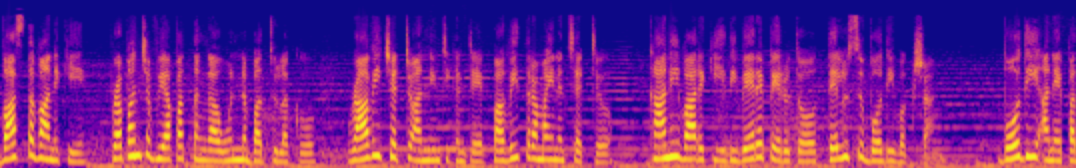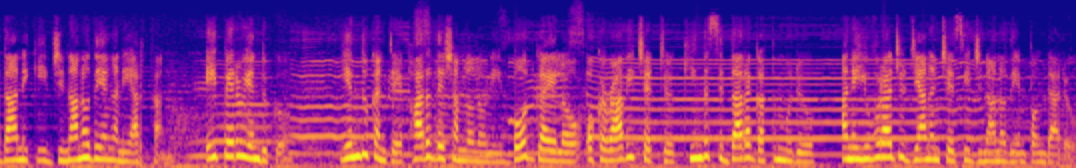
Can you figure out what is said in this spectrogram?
వాస్తవానికి ప్రపంచవ్యాప్తంగా ఉన్న భక్తులకు రావి చెట్టు అన్నింటికంటే పవిత్రమైన చెట్టు కానీ వారికి ఇది వేరే పేరుతో తెలుసు బోధి వృక్షం బోధి అనే పదానికి జినానోదయం అని అర్థం. ఈ పేరు ఎందుకు? ఎందుకంటే భారతదేశంలోని బోధ్గయలో ఒక రావి చెట్టు కింద సిద్ధార గతముడు అనే యువరాజు ధ్యానం చేసి జ్ఞానోదయం పొందారు.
